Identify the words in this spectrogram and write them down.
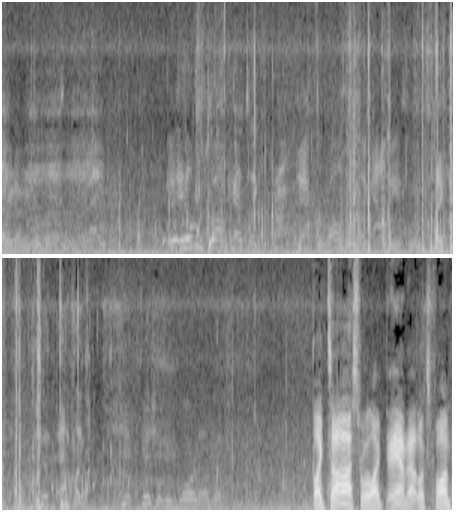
Every time he comes out, something good. And He'll just go out catch like Jack and like Albies. It's like, that's like shit fishing in Florida. But Like to us, we're like, damn, that looks fun.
